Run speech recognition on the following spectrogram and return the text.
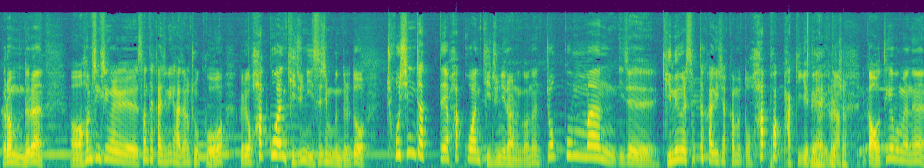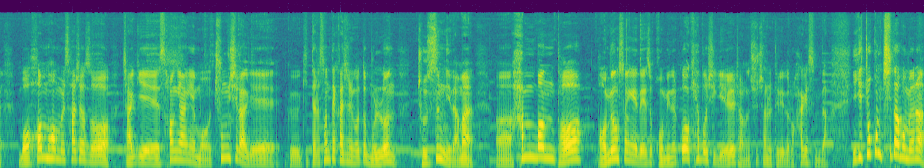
그런 분들은 어, 험싱싱을 선택하시는 게 가장 좋고 그리고 확고한 기준이 있으신 분들도 초심자 때 확고한 기준이라는 거는 조금만 이제 기능을 습득하기 시작하면 또 확확 바뀌게 네, 되거든요. 그렇죠. 그러니까 어떻게 보면은 뭐 험험을 사셔서 자기의 성향에 뭐 충실하게 그 기타를 선택하시는 것도 물론 좋습니다만 어, 한 번 더 범용성에 대해서 고민을 꼭 해보시길 저는 추천을 드리도록 하겠습니다. 이게 조금 치다 보면은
